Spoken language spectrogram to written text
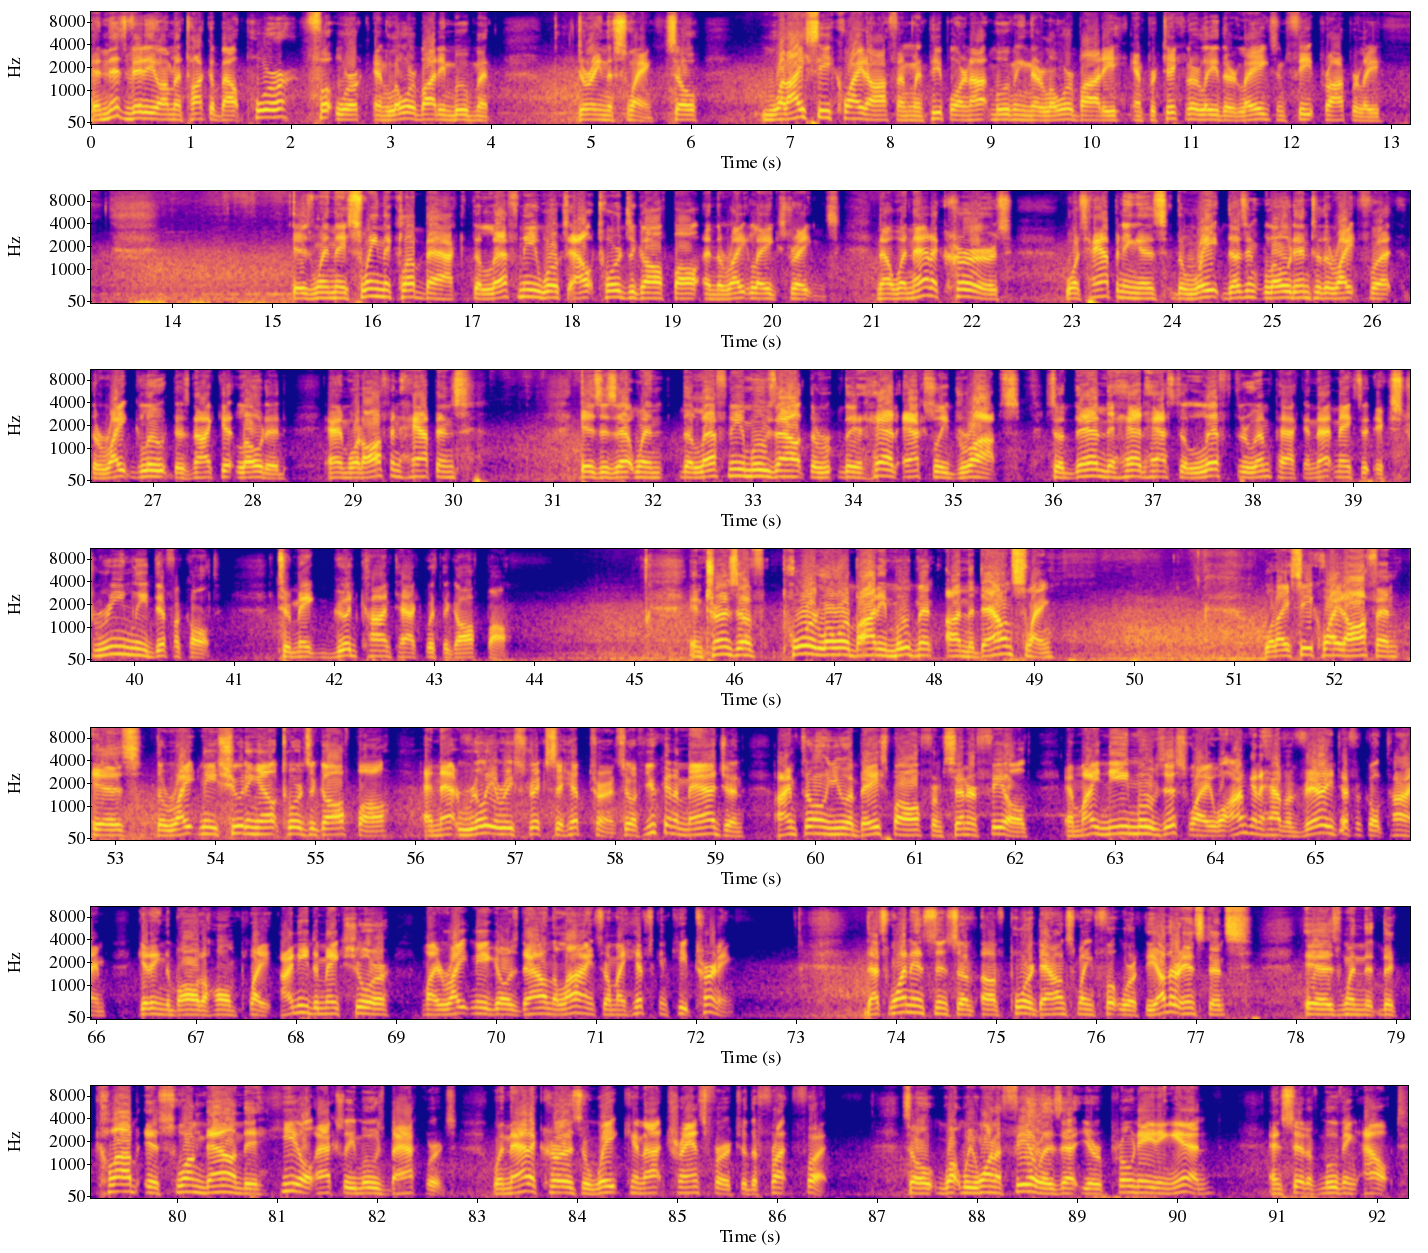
In this video, I'm going to talk about poor footwork and lower body movement during the swing. So what I see quite often when people are not moving their lower body and particularly their legs and feet properly is when they swing the club back, the left knee works out towards the golf ball and the right leg straightens. Now when that occurs, what's happening is the weight doesn't load into the right foot, the right glute does not get loaded, and what often happens is, is that when the left knee moves out, the, the head actually drops. So then the head has to lift through impact, and that makes it extremely difficult to make good contact with the golf ball. In terms of poor lower body movement on the downswing, what I see quite often is the right knee shooting out towards the golf ball and that really restricts the hip turn. So if you can imagine, I'm throwing you a baseball from center field and my knee moves this way, well, I'm gonna have a very difficult time getting the ball to home plate. I need to make sure my right knee goes down the line so my hips can keep turning. That's one instance of, of poor downswing footwork. The other instance is when the, the club is swung down, the heel actually moves backwards. When that occurs, the weight cannot transfer to the front foot. So what we want to feel is that you're pronating in instead of moving out.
